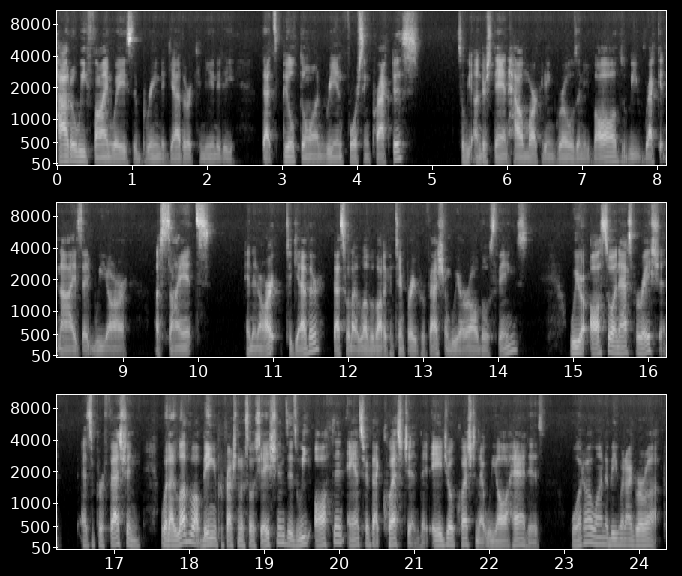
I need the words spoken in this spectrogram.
how do we find ways to bring together a community that's built on reinforcing practice? So we understand how marketing grows and evolves. We recognize that we are a science and an art together. That's what I love about a contemporary profession. We are all those things. We are also an aspiration. As a profession, what I love about being in professional associations is we often answer that question, that age old question that we all had is, what do I want to be when I grow up?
